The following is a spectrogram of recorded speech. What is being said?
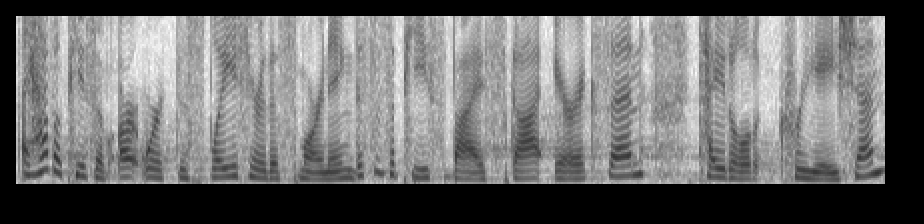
I have a piece of artwork displayed here this morning. This is a piece by Scott Erickson titled Creation.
